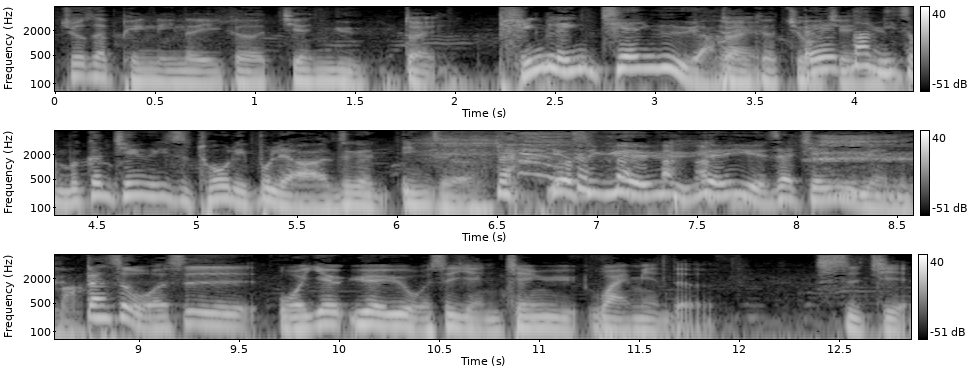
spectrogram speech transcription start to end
就在平陵的一个监狱。对，平陵监狱啊，对哎那你怎么跟监狱一直脱离不了啊？这个英哲 又是越狱，越狱也在监狱演的嘛。但是我是我越越狱，我是演监狱外面的世界。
